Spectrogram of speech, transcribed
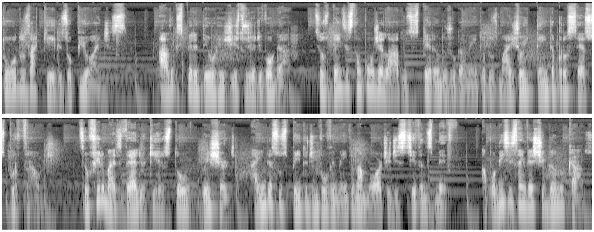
todos aqueles opioides. Alex perdeu o registro de advogado. Seus bens estão congelados esperando o julgamento dos mais de 80 processos por fraude. Seu filho mais velho que restou, Richard, ainda é suspeito de envolvimento na morte de Steven Smith. A polícia está investigando o caso.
